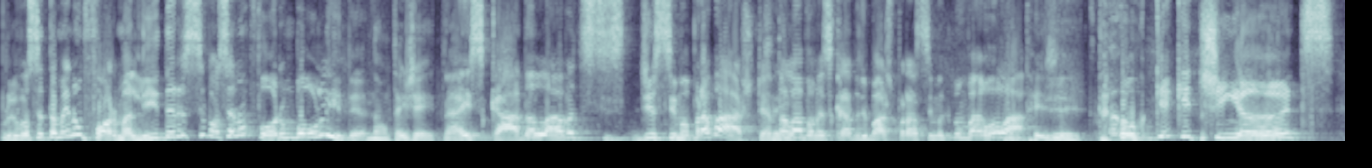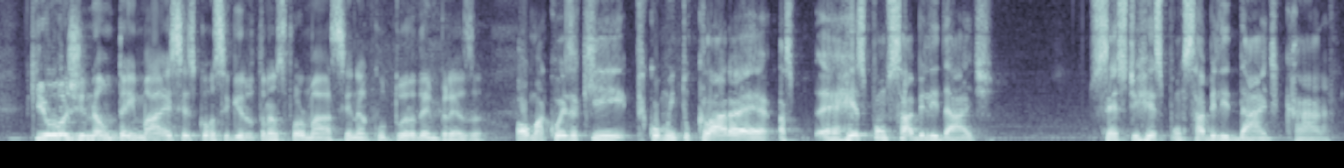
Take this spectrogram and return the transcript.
Porque você também não forma líderes se você não for um bom líder. Não tem jeito. A escada lava de, cima para baixo. Tenta sim. lavar uma escada de baixo para cima que não vai rolar. Não tem jeito. Então, o que que tinha antes que hoje não tem mais, vocês conseguiram transformar assim na cultura da empresa? Ó, uma coisa que ficou muito clara é, é responsabilidade. O senso de responsabilidade, cara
